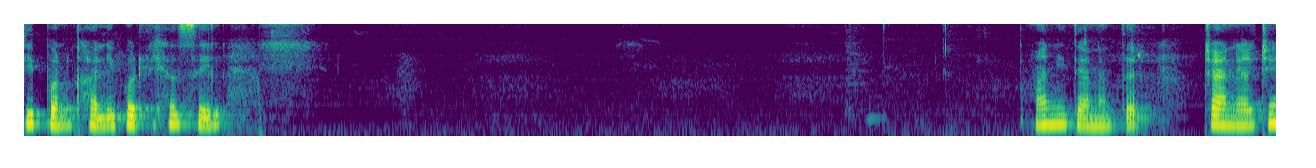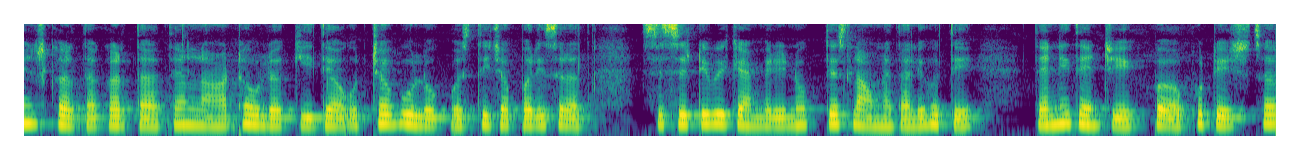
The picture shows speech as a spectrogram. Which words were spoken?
ती पण खाली पडली असेल? आणि त्यानंतर चॅनल चेंज करता करता त्यांना आठवलं की त्या उच्चभूलोक वस्तीच्या परिसरात सी सी टी व्ही कॅमेरे नुकतेच लावण्यात आले होते. त्यांनी त्यांची एक प फुटेज सह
